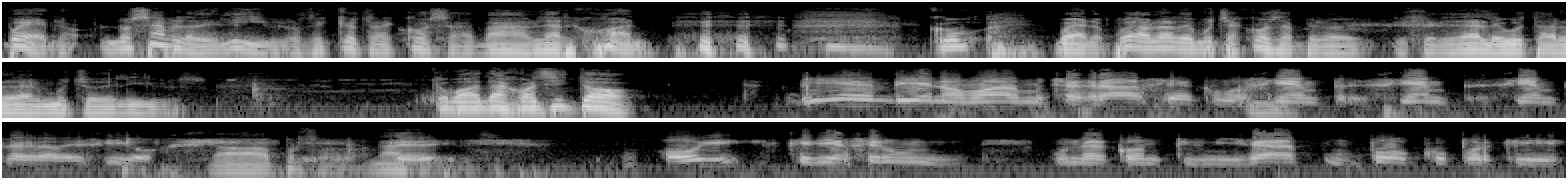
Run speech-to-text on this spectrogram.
bueno, nos habla de libros, de qué otra cosa va a hablar Juan. bueno, puede hablar de muchas cosas, pero en general le gusta hablar mucho de libros. ¿Cómo andás, Juancito? Bien, bien, Omar, muchas gracias, como siempre, siempre, siempre agradecido. Ah, por favor, eh, hoy quería hacer un, una continuidad un poco, porque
